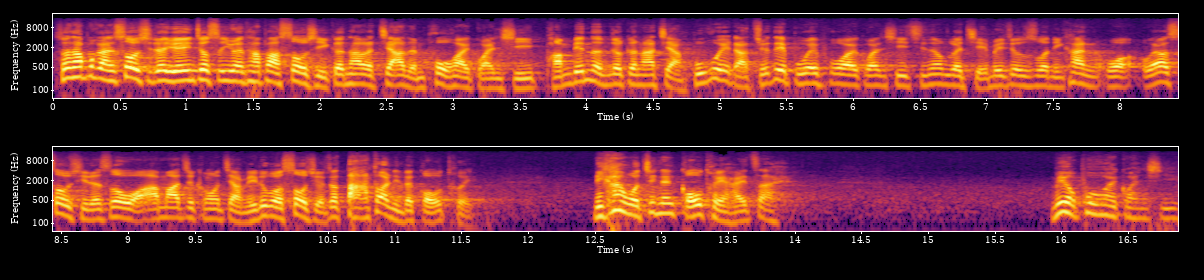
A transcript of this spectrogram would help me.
所以他不敢受洗的原因，就是因为他怕受洗跟他的家人破坏关系。旁边的人就跟他讲：“不会的，绝对不会破坏关系。”其中一个姐妹就是说：“你看我，我要受洗的时候，我阿妈就跟我讲，你如果受洗，就打断你的狗腿。你看我今天狗腿还在，没有破坏关系。”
